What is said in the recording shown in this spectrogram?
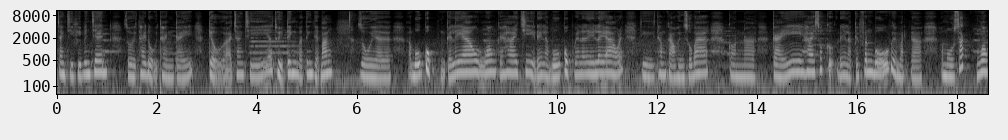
trang trí phía bên trên rồi thay đổi thành cái kiểu uh, trang trí thủy tinh và tinh thể băng. Rồi à, à, bố cục, cái layout, đúng không? Cái hai chi ở đây là bố cục hay là layout đấy, thì tham khảo hình số 3 còn à, cái hai số cự, đây là cái phân bố về mặt màu sắc, đúng không?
